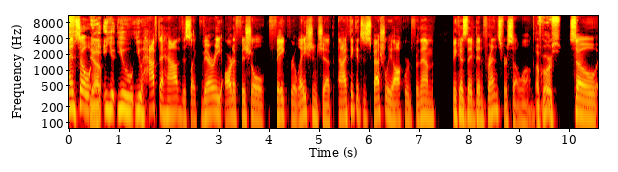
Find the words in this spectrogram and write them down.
and so Yep. you you you have to have this like very artificial fake relationship and i think it's especially awkward for them because they've been friends for so long of course. so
